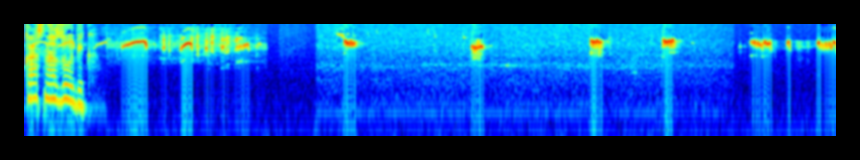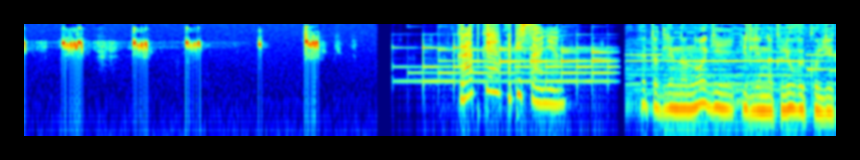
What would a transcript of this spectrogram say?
Краснозобик. Краткое описание. Это длинноногий и длинноклювый кулик,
